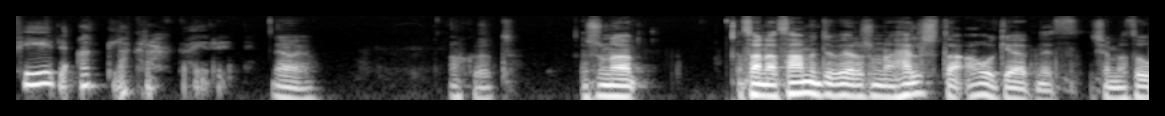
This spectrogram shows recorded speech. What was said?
fyrir alla krakka í rauninni. Já, já. Akkurat. Svona, þannig að það myndi vera svona helsta áhugjefnið sem að þú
